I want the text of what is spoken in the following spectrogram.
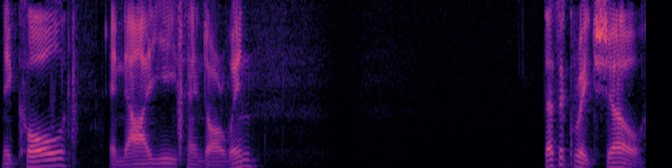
Nicole, and Anais, and Darwin. That's a great show.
